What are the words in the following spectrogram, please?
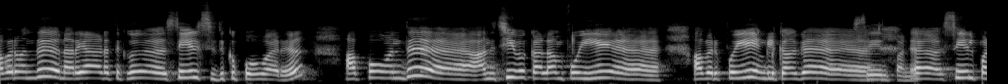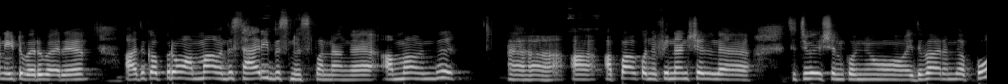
அவர் வந்து நிறைய இடத்துக்கு சேல்ஸ் இதுக்கு போவாரு. அப்போ வந்து அந்த சீவக்காய்லாம் போய் அவர் போய் எங்களுக்காக சேல் பண்ண. சேல் பண்ணிட்டு வருவாரு. அதுக்கப்புறம் அம்மா வந்து saree பிஸ்னஸ் பண்ணாங்க. அம்மா வந்து அப்பா கொஞ்சம் ஃபினான்ஷியல் சுச்சுவேஷன் கொஞ்சம் இதுவாக இருந்தப்போ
